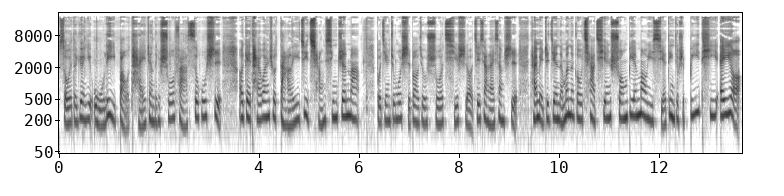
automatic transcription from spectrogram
所谓的愿意武力保台这样的一个说法，似乎是呃给台湾说打了一剂强心针吗？不过，今天《中国时报》就说，其实哦，接下来像是台美之间能不能够洽签双边贸易协定，就是 BTA 哦，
